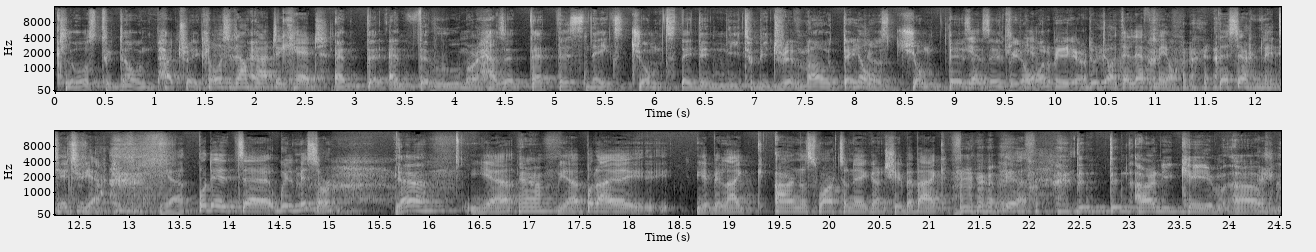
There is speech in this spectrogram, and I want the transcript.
Close to Downpatrick. close to Downpatrick Head. And the, and the rumor has it that the snakes jumped. They didn't need to be driven out. They No. just jumped. This Yeah, is it. We don't yeah. want to be here. No, no, they left Mayo. they certainly did. Yeah, yeah. But it, uh, we'll miss her. Yeah. Yeah, Yeah. yeah. But I, You'd be like Arnold Schwarzenegger. She'll be back. yeah. Didn't, didn't Arnie came um,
